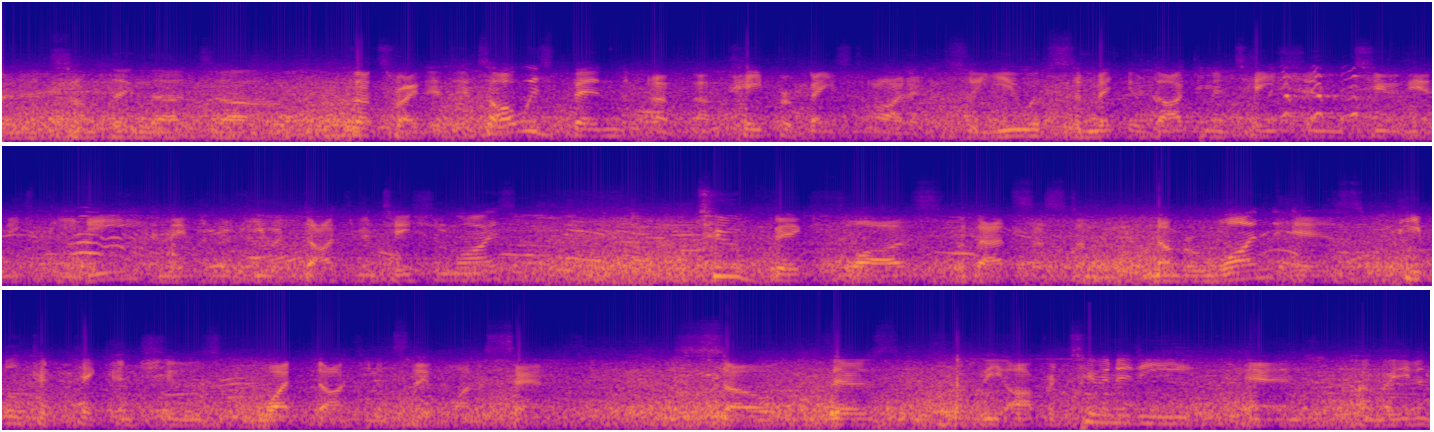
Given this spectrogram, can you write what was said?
and it's something that. Uh, That's right. It, it's always been a, a paper-based audit. So you would submit your documentation to the NHPD, and they would review it documentation-wise. Two big flaws with that system. Number one is people could pick and choose what documents they want to send. So there's the opportunity and I might even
